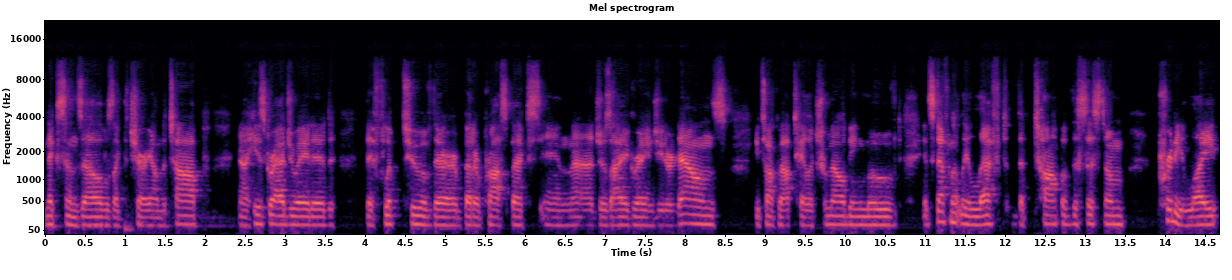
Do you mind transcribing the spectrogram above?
Nick Senzel was like the cherry on the top. Now he's graduated. They flipped two of their better prospects in uh, Josiah Gray and Jeter Downs. You talk about Taylor Trammell being moved. It's definitely left the top of the system pretty light,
